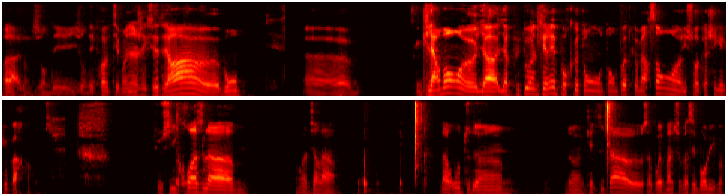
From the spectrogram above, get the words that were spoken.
Voilà, donc ils ont des, ils ont des preuves, témoignages, etc. Euh, bon, euh, clairement, il y, a, plutôt intérêt pour que ton, pote commerçant, euh, il soit caché quelque part. Parce que s'il croise la, on va dire la, la route d'un, d'un Kakita, euh, ça pourrait mal se passer pour lui, quoi.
